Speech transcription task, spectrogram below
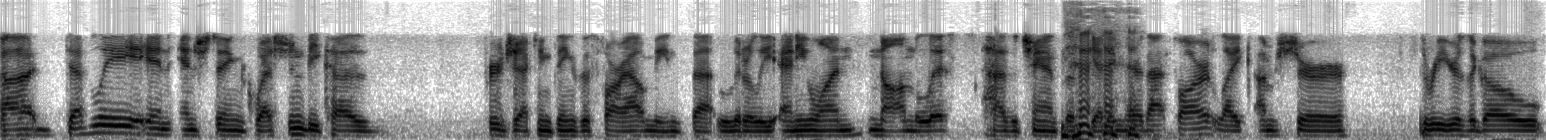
Uh, definitely an interesting question because projecting things this far out means that literally anyone not on the list has a chance of getting there that far. Like I'm sure three years ago,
